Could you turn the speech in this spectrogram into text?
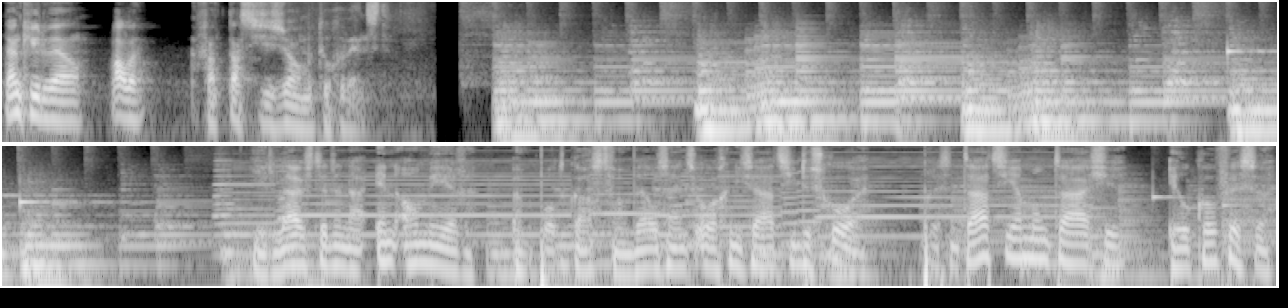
Dank jullie wel, alle een fantastische zomer toegewenst. Je luisterde naar In Almere, een podcast van welzijnsorganisatie De Schoor. Presentatie en montage Ilko Visser.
